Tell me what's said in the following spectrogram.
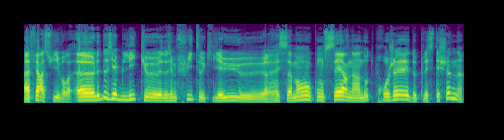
Affaire à suivre. Euh, le deuxième leak, euh, la deuxième fuite qu'il y a eu euh, récemment concerne un autre projet de PlayStation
